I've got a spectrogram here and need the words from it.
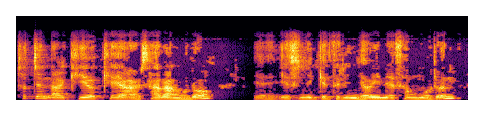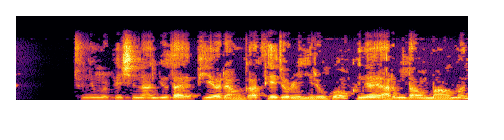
첫째 날 기억해야 할 사랑으로 예, 예수님께 드린 여인의 선물은 주님을 배신한 유다의 비열함과 대조를 이루고 그녀의 아름다운 마음은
